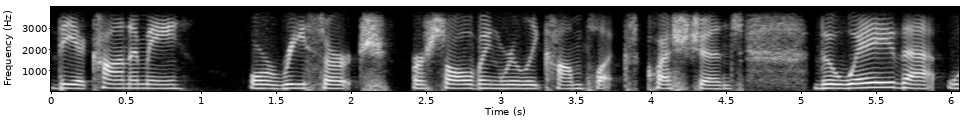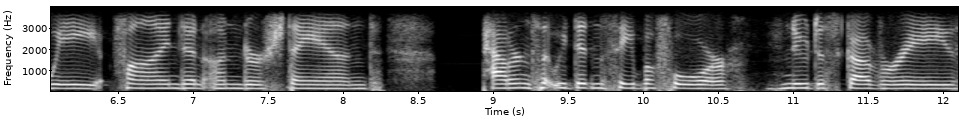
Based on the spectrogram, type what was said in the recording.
the economy or research or solving really complex questions, the way that we find and understand patterns that we didn't see before, new discoveries,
